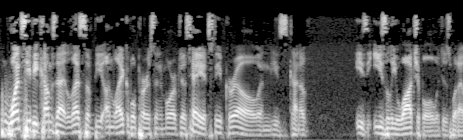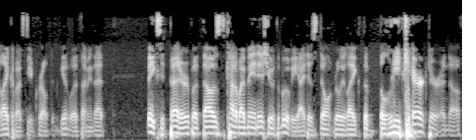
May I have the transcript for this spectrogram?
Once he becomes that less of the unlikable person and more of just, hey, it's Steve Carell, and he's kind of he's easily watchable, which is what I like about Steve Carell to begin with. I mean that makes it better, but that was kind of my main issue with the movie. I just don't really like the, the lead character enough.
